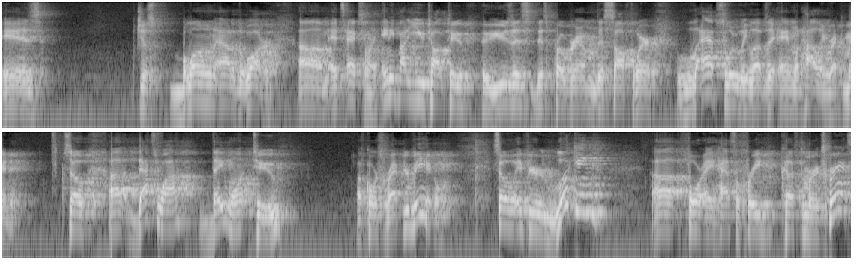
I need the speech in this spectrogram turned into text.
is just blown out of the water. Um, it's excellent. Anybody you talk to who uses this program, this software, absolutely loves it and would highly recommend it. So uh, that's why they want to of course, wrap your vehicle. So if you're looking uh, for a hassle-free customer experience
